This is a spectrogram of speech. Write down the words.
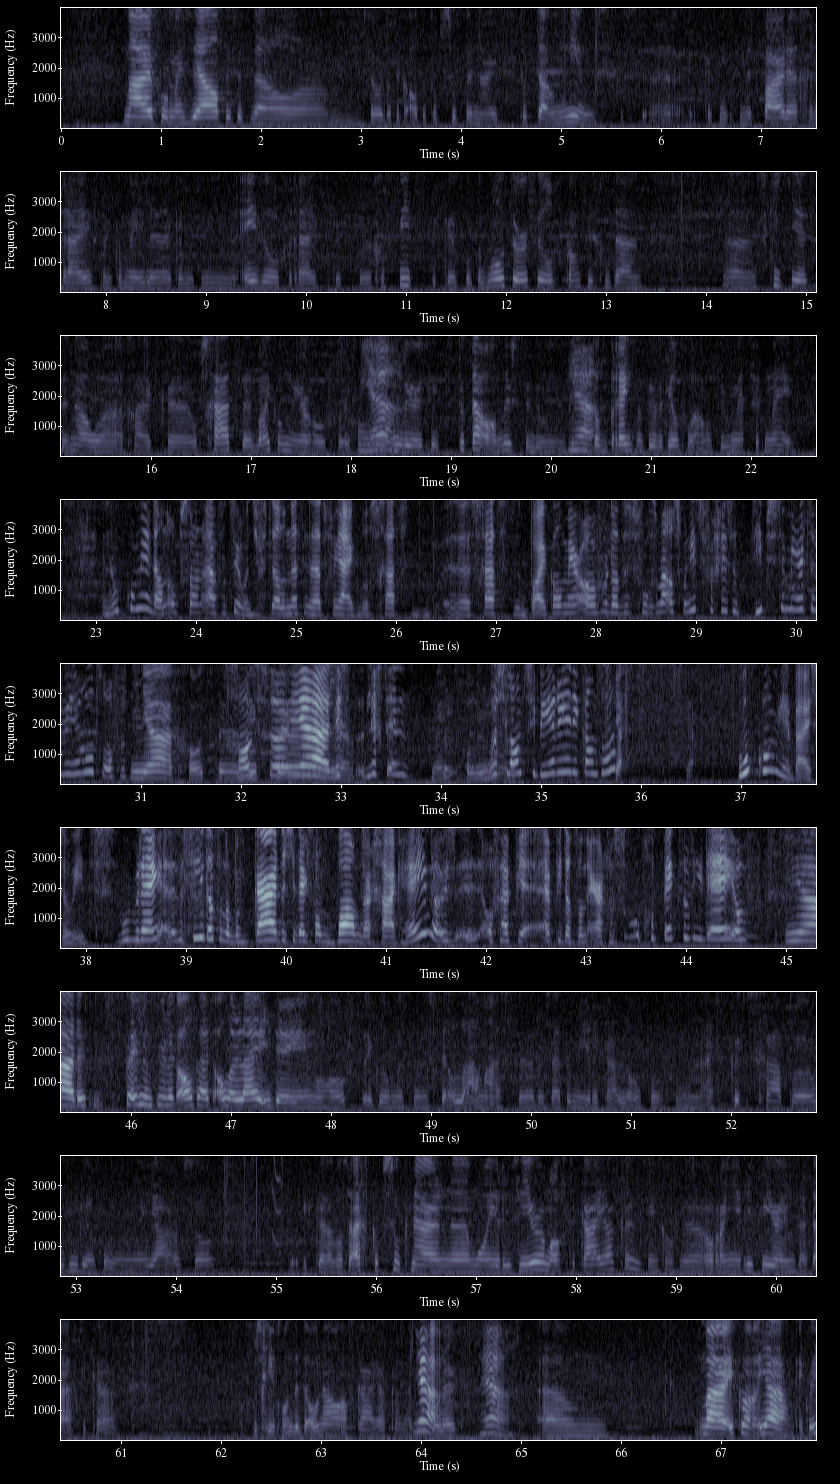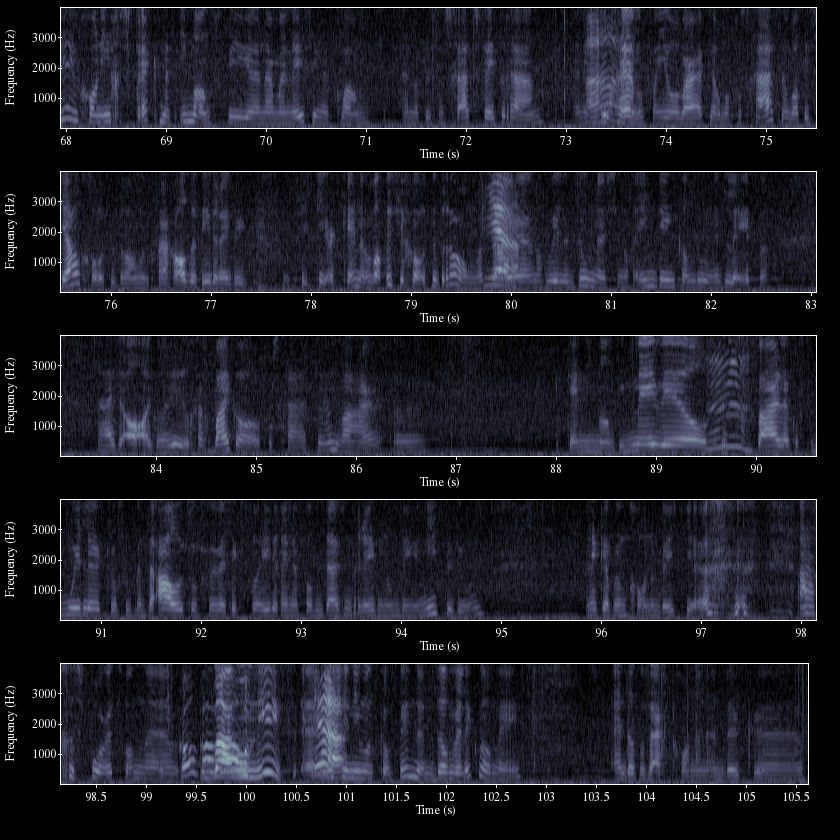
Maar voor mezelf is het wel ehm, zo dat ik altijd op zoek ben naar iets totaal nieuws. Dus, eh, ik heb met paarden gereisd en kamelen. Ik heb met een ezel gereisd. Ik heb gefietst. Ik heb op de motor veel vakanties gedaan. Eh skietjes. En nu ga ik eh, op schaatsen het Baikalmeer over. Gewoon om weer eens iets totaal anders te doen. En dat, brengt natuurlijk heel veel avontuur met zich mee. En hoe kom je dan op zo'n avontuur? Want je vertelde net inderdaad van ja, ik wil schaatsen, eh schaatsen het Baikalmeer over. Dat is volgens mij, als ik me niet vergis, het diepste meer ter wereld. Of het, Ja, het grootste. het grootste. diepste, ja, ligt, ligt in. Rusland, Siberië, die kant op? Ja. Hoe kom je bij zoiets? Hoe breng, zie je dat dan op een kaart dat je denkt van bam, daar ga ik heen? Of heb je, heb je dat dan ergens opgepikt, dat idee? Of, Ja, er spelen natuurlijk altijd allerlei ideeën in mijn hoofd. Ik wil met een stel lama's eh, door Zuid-Amerika lopen of een eigen kudde schapen hoeden voor een jaar of zo. Ik eh, was eigenlijk op zoek naar een eh, mooie rivier om over te kajakken. Dus ik denk over de Oranje rivier in Zuid-Afrika. Of misschien gewoon de Donau afkajakken, lijkt me Ja. wel leuk. ja. Ehm, maar ik ja, ik weet niet, gewoon in gesprek met iemand die eh, naar mijn lezingen kwam. En dat is een schaatsveteraan. En ik vroeg Ah. hem van, joh, waar heb je allemaal geschaatst en wat is jouw grote droom? Ik vraag altijd iedereen die ik, die ik leer kennen, wat is je grote droom? Wat zou je nog willen doen als je nog één ding kan doen in het leven? En hij zei, oh, ik wil heel graag over schaatsen, maar eh, ik ken niemand die mee wil. Of het is te Mm. gevaarlijk of te moeilijk of ik ben te oud of weet ik veel. Iedereen heeft altijd duizend redenen om dingen niet te doen. En ik heb hem gewoon een beetje aangespoord van eh, Go, go, waarom niet? En Ja. als je niemand kan vinden, dan wil ik wel mee. En dat was eigenlijk gewoon een, een leuk eh,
